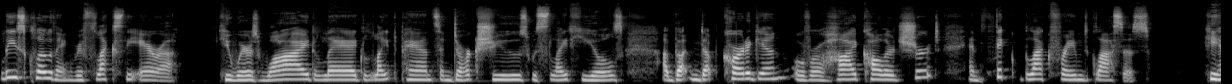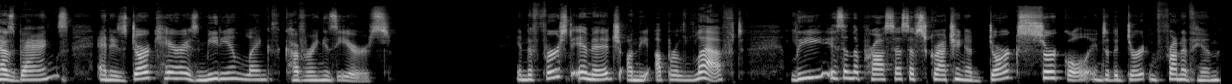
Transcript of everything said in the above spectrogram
Lee's clothing reflects the era. He wears wide leg, light pants, and dark shoes with slight heels, a buttoned up cardigan over a high collared shirt, and thick black framed glasses. He has bangs, and his dark hair is medium length, covering his ears. In the first image on the upper left, Lee is in the process of scratching a dark circle into the dirt in front of him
